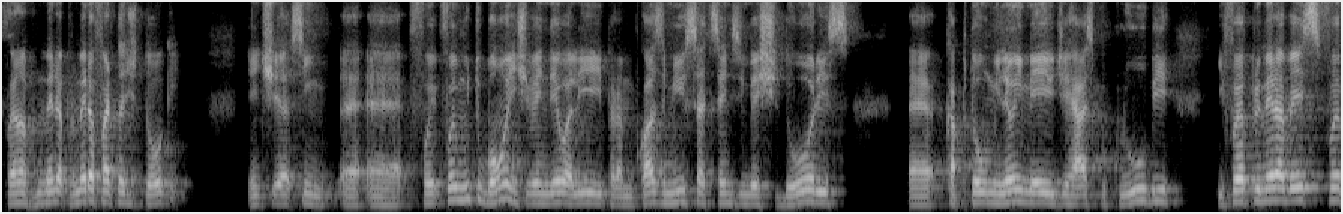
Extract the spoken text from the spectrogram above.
Foi a primeira, a primeira oferta de token. A gente, assim, é, é, foi, foi muito bom. A gente vendeu ali para quase 1.700 investidores, é, captou um milhão e meio de reais para o clube. E foi a primeira vez, foi,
